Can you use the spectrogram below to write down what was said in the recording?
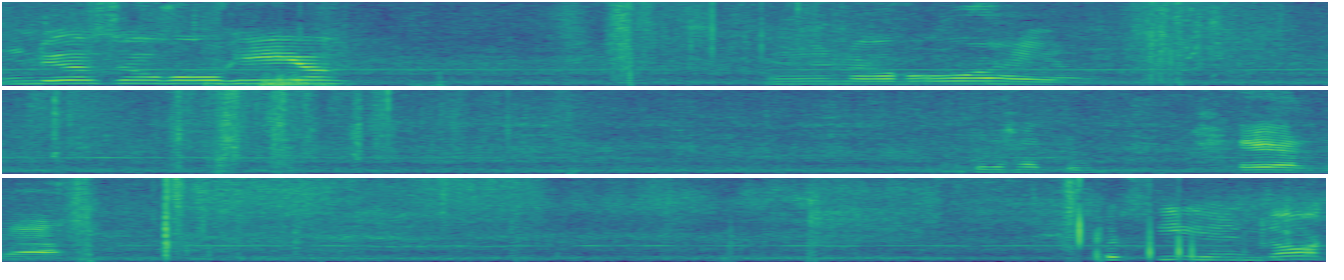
And there's a hole here. And a hole here. Have to repair that. But see in dark.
